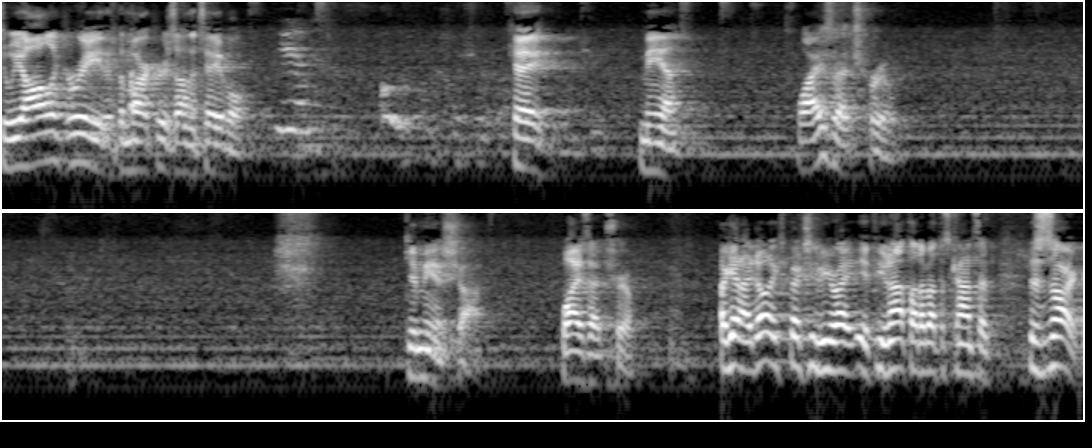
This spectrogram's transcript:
Do we all agree that the marker is on the table? Yes. Okay, Mia, why is that true? Give me a shot. Why is that true? Again, I don't expect you to be right if you've not thought about this concept. This is hard.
